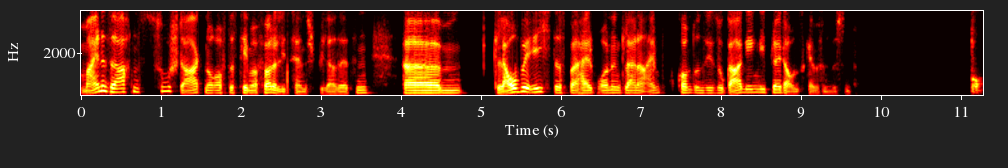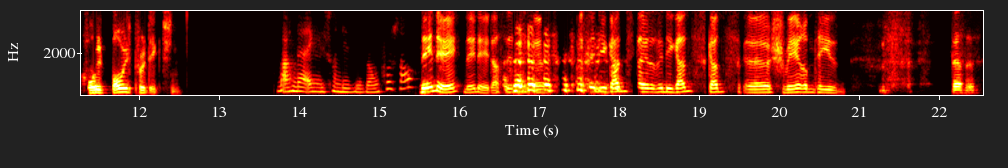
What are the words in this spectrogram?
meines Erachtens zu stark noch auf das Thema Förderlizenzspieler setzen. Ähm, glaube ich, dass bei Heilbronn ein kleiner Einbruch kommt und sie sogar gegen die Playdowns kämpfen müssen. Bold, bold Prediction. Machen wir eigentlich schon die Saisonvorschau? Nee, nee, nee, nee. Das sind, äh, das sind die ganz, das sind die ganz, ganz äh, schweren Thesen. Das ist,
